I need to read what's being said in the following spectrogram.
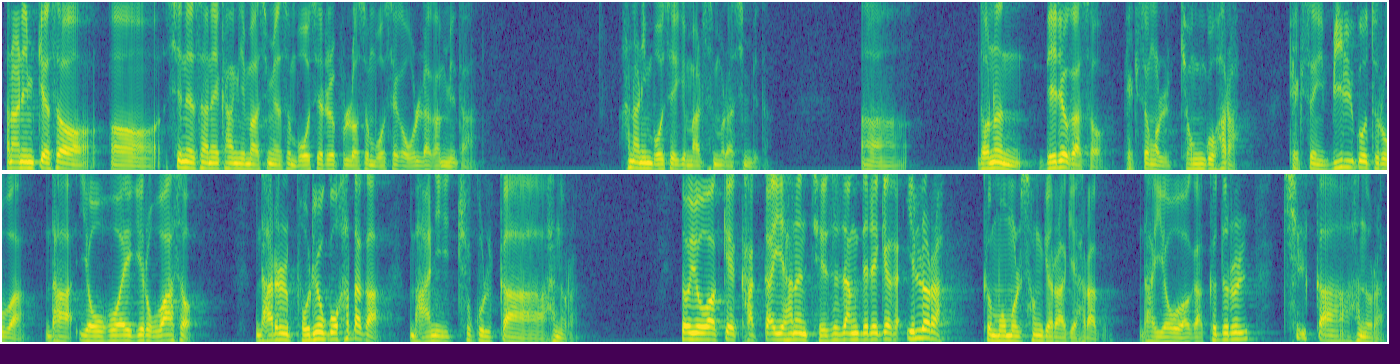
하나님께서 어, 시내산에 강림하시면서 모세를 불러서 모세가 올라갑니다. 하나님 모세에게 말씀을 하십니다. 아, 너는 내려가서 백성을 경고하라. 백성이 밀고 들어와 나 여호와에게로 와서 나를 보려고 하다가 많이 죽을까 하노라. 또 여호와께 가까이 하는 제사장들에게 일러라. 그 몸을 성결하게 하라고. 나 여호와가 그들을 칠까 하노라.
